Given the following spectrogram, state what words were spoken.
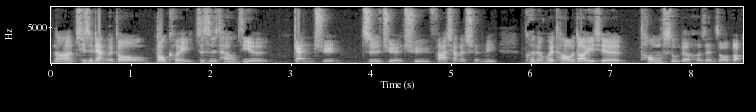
那其实两个都都可以，只是他用自己的感觉、直觉去发想的旋律，不可能会套入到一些通俗的和声走法，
